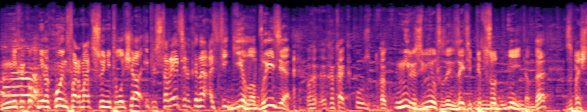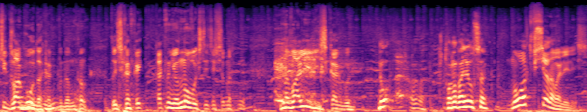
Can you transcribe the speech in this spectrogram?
никакой- никакую информацию не получала. И представляете, как она офигела, выйдя, как, как- как мир изменился за эти 500 дней, там, да? За почти два года, как бы. там, ну, то есть, как, как- на нее новости эти все на- навалились, как бы. Ну, кто навалился? Ну вот все навалились.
